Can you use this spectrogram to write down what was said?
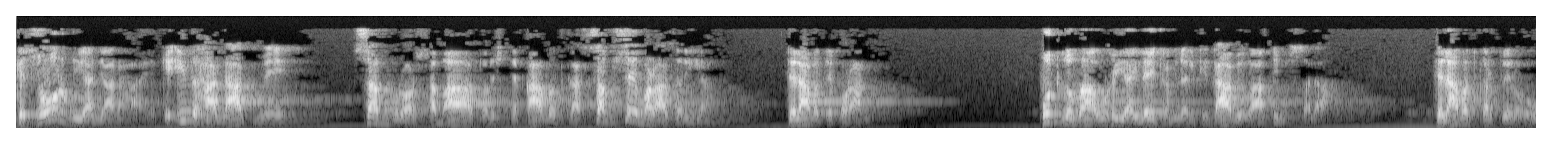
کہ زور دیا جا رہا ہے کہ ان حالات میں صبر اور ثبات اور استقامت کا سب سے بڑا ذریعہ تلاوت قرآن۔ پتل وہی علیہ کا من الکتاب واقعی صلاح تلاوت کرتے رہو۔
